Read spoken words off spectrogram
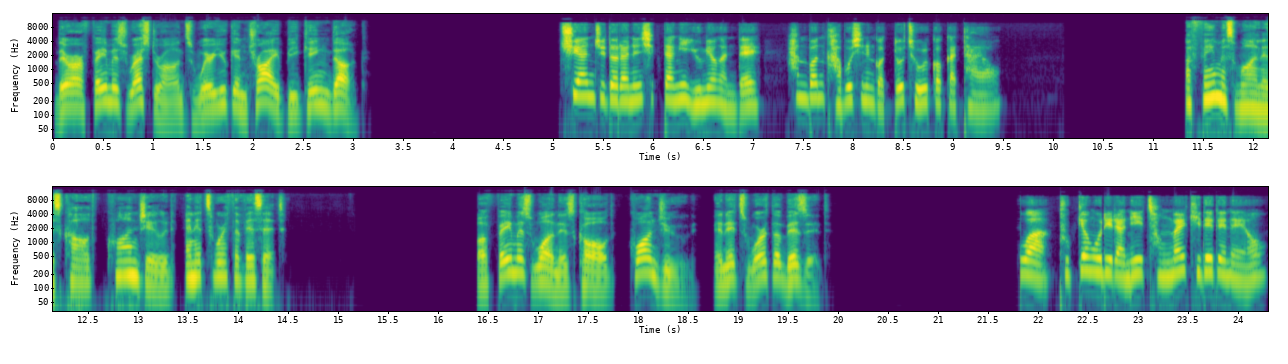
there are famous restaurants where you can try Peking duck. 취안주더라는 식당이 유명한데 한번 가보시는 것도 좋을 것 같아요. A famous one is called Kwanjude, and it's worth a visit. A famous one is called Kwanjude, and it's worth a visit. 와, 북경오리라니 정말 기대되네요.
